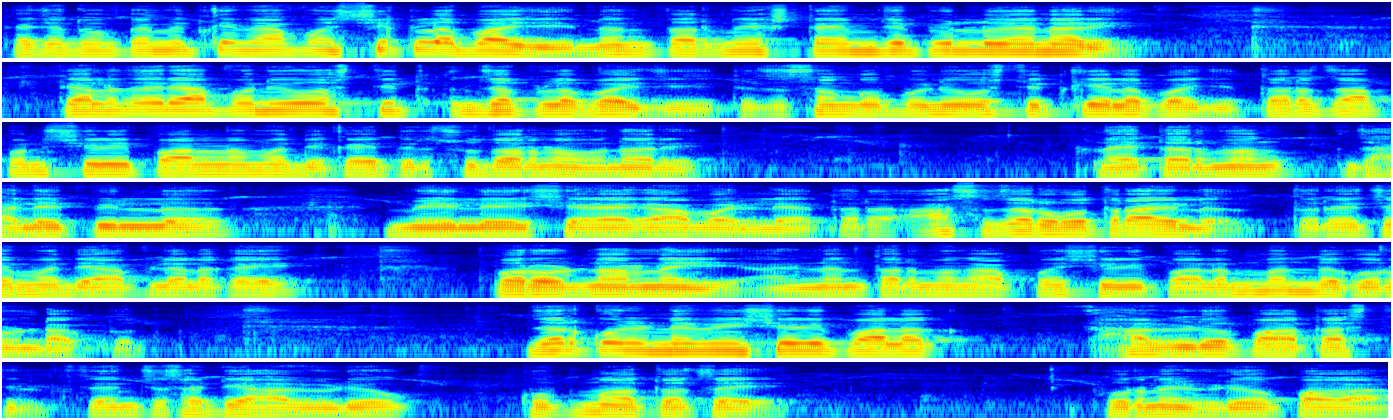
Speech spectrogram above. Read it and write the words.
त्याच्यातून कमीत कमी आपण शिकलं पाहिजे. नंतर नेक्स्ट टाईम जे पिल्लू येणार आहे त्याला तरी आपण व्यवस्थित जपलं पाहिजे. त्याचं संगोपन व्यवस्थित केलं पाहिजे. तरच आपण शेळीपालनामध्ये काहीतरी सुधारणा होणार आहे. नाहीतर मग झाले पिल्लं मेले शेळ्या गाबडल्या. तर असं जर होत राहिलं तर याच्यामध्ये आपल्याला काही परवडणार नाही आणि नंतर मग आपण शेळीपालन बंद करून टाकतो. जर कोणी नवीन शेळीपालक हा व्हिडिओ पाहत असतील त्यांच्यासाठी हा व्हिडिओ खूप महत्त्वाचा आहे. पूर्ण व्हिडिओ बघा.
